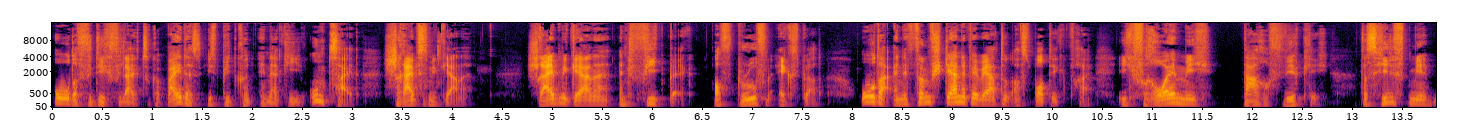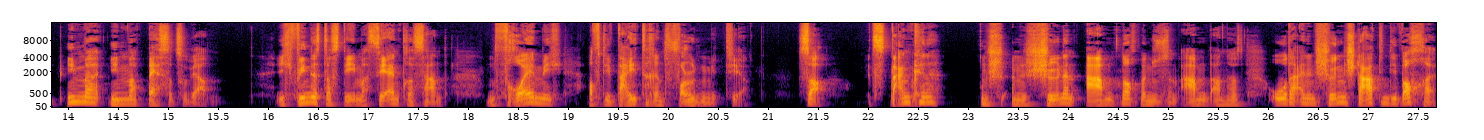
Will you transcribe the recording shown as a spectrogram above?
Oder für dich vielleicht sogar beides. Ist Bitcoin Energie und Zeit? Schreib's mir gerne. Schreib mir gerne ein Feedback auf Proven Expert oder eine 5-Sterne-Bewertung auf Spotify. Ich freue mich darauf wirklich. Das hilft mir immer, immer besser zu werden. Ich finde das Thema sehr interessant und freue mich auf die weiteren Folgen mit dir. So, jetzt danke und einen schönen Abend noch, wenn du es am Abend anhörst, oder einen schönen Start in die Woche.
